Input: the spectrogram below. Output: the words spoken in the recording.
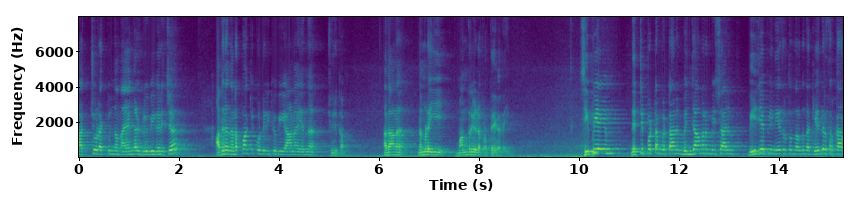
തച്ചുടയ്ക്കുന്ന നയങ്ങൾ രൂപീകരിച്ച് അതിനെ നടപ്പാക്കിക്കൊണ്ടിരിക്കുകയാണ് എന്ന് ചുരുക്കം. അതാണ് നമ്മുടെ ഈ മന്ത്രിയുടെ പ്രത്യേകതയും. സി പി ഐയും നെറ്റിപ്പട്ടം കെട്ടാനും ബെഞ്ചാമരം വീശാനും ബി ജെ പി നേതൃത്വം നൽകുന്ന കേന്ദ്ര സർക്കാർ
